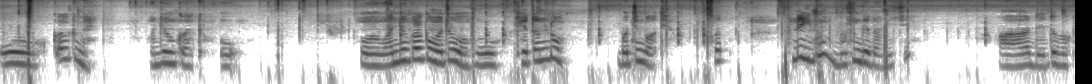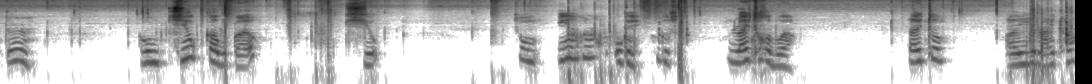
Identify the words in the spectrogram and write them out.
오 깔끔해. 완전 깔끔 오. 어, 완전 깔끔하죠? 오 계단도 멋진 것 같아요. 어, 근데 이건 무슨 계단이지? 아 네더벽들. 그럼 지옥 가볼까요? 지옥? 좀 이거 그 오케이 흑요소 라이터가 뭐야? 라이터? 아 이게 라이터야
